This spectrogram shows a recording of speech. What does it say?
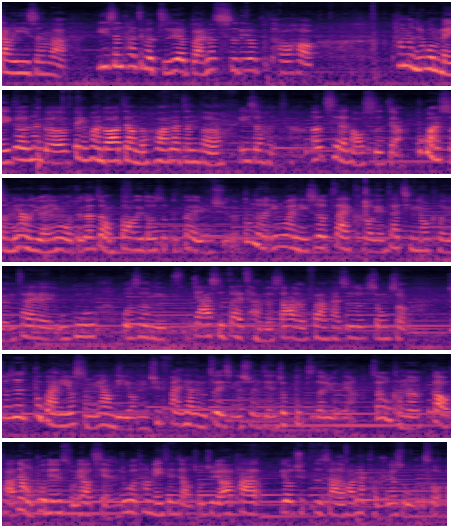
当医生啦。医生他这个职业本来就吃力又不讨好，他们如果每一个那个病患都要这样的话，那真的医生很惨。而且老实讲，不管什么样的原因，我觉得这种暴力都是不被允许的。不能因为你是再可怜、再情有可原、再无辜，或者你家世再惨的杀人犯还是凶手，就是不管你有什么样理由，你去犯下这个罪行的瞬间就不值得原谅。所以我可能告他，但我不一定索要钱。如果他没钱缴出去，然后他又去自杀的话，那可能就是我的错。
